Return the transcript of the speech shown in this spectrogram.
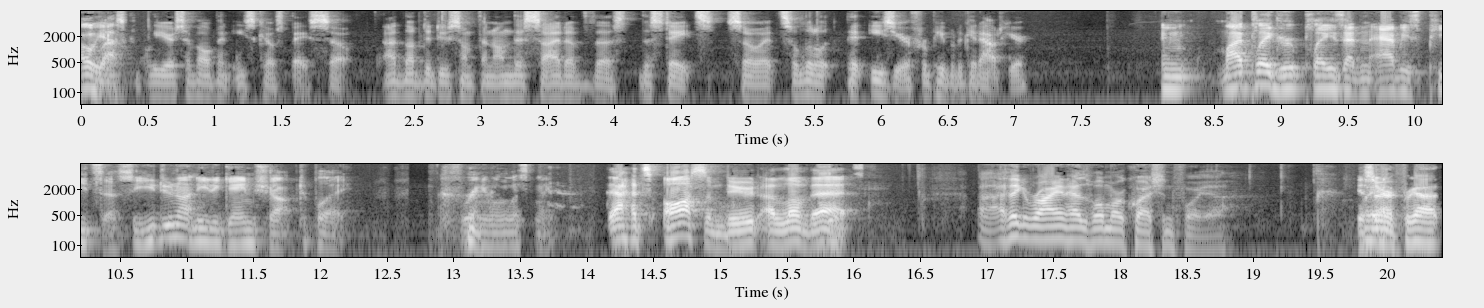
Oh the yeah, last couple of years have all been East Coast based, so I'd love to do something on this side of the the states, so it's a little bit easier for people to get out here. and my play group plays at an Abby's Pizza, so you do not need a game shop to play. For anyone listening, That's awesome, dude. I love that. Uh, I think Ryan has one more question for you. Yes, Oh, yeah, I forgot.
